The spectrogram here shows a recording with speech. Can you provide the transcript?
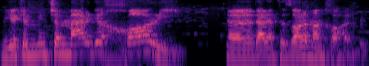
میگه که ببین چه مرگ خاری در انتظار من خواهد بود.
